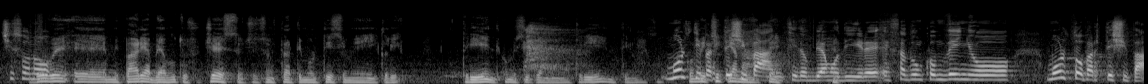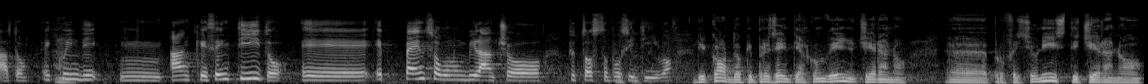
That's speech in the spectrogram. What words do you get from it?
sono... dove eh, mi pare abbia avuto successo, ci sono stati moltissimi clienti clienti, come si chiamano? Clienti? So. Molti come partecipanti dobbiamo dire, è stato un convegno molto partecipato e ah. quindi mh, anche sentito e, e, penso con un bilancio piuttosto positivo. Ricordo che presenti al convegno c'erano eh, professionisti, c'erano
